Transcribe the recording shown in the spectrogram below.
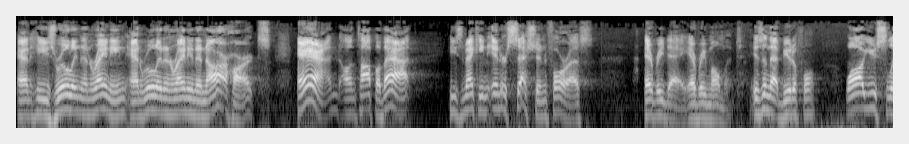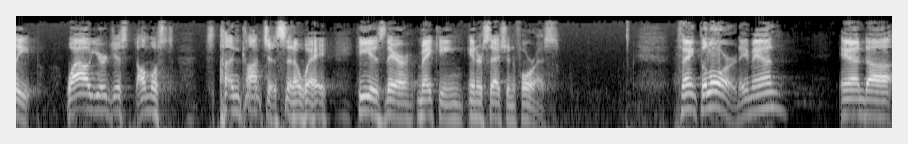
And He's ruling and reigning and ruling and reigning in our hearts. And on top of that, He's making intercession for us every day, every moment. Isn't that beautiful? While you sleep, while you're just almost unconscious in a way, he is there making intercession for us. Thank the Lord. Amen. And uh,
